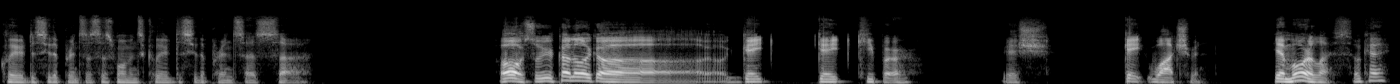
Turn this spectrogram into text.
cleared to see the princess. This woman's cleared to see the princess." Uh, oh, so you're kind of like a gate gatekeeper ish, gate watchman. Yeah, more or less, okay?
